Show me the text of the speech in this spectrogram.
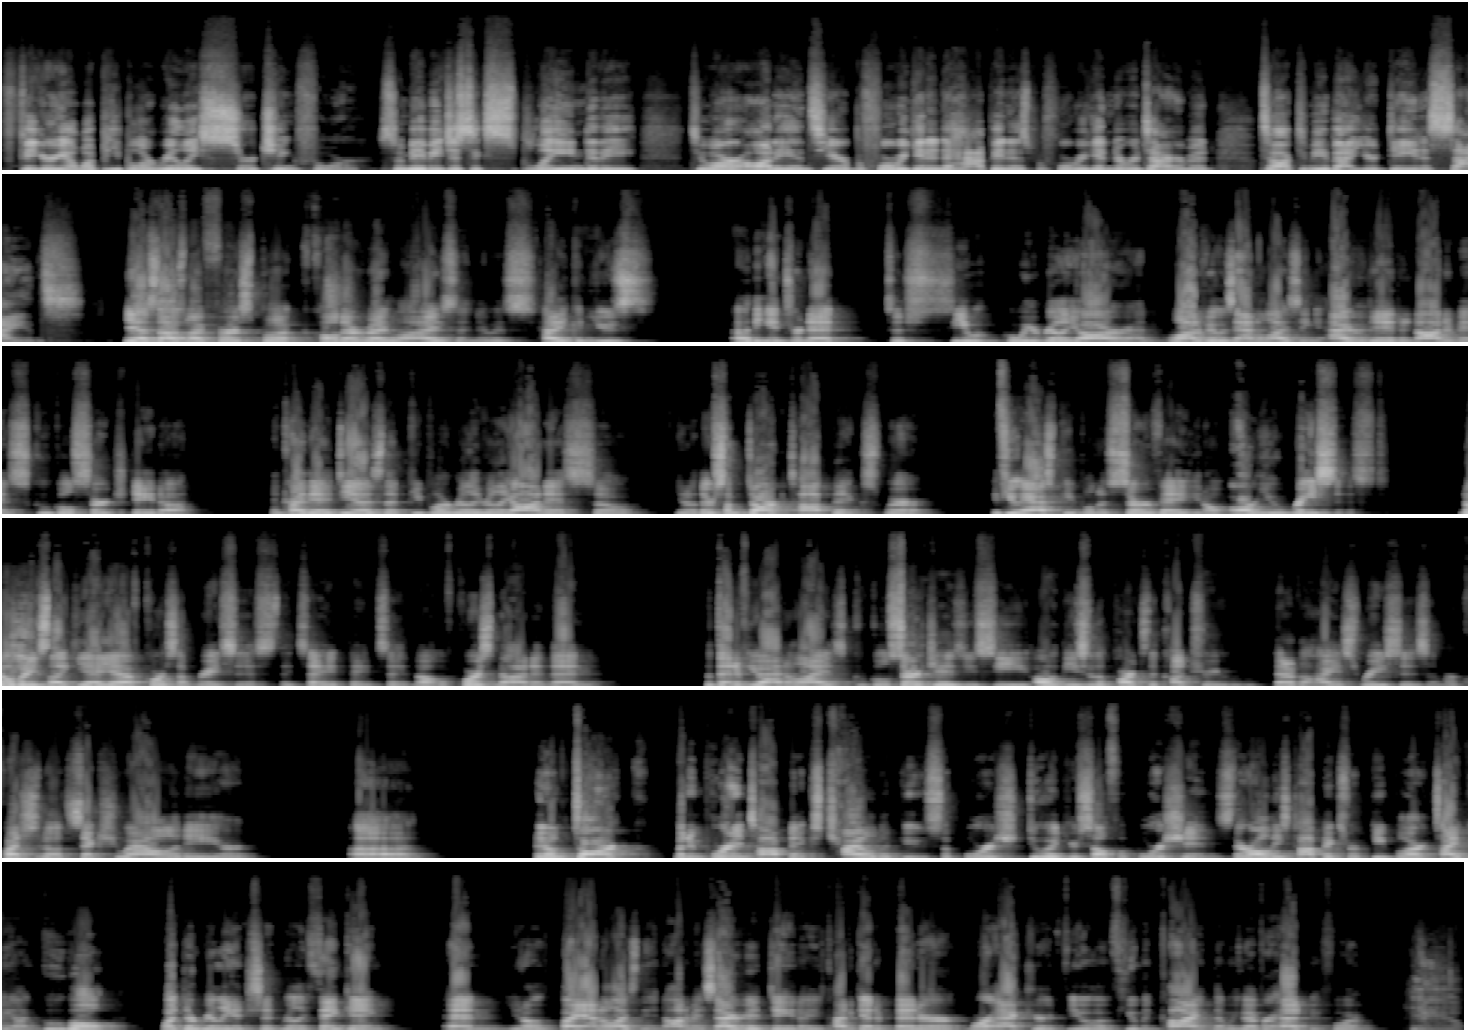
figuring out what people are really searching for. So maybe just explain to the to our audience here before we get into happiness, before we get into retirement, talk to me about your data science. Yes, that was my first book called Everybody Lies, and it was how you can use uh, the internet to see who we really are. And a lot of it was analyzing aggregate, anonymous Google search data. And kind of the idea is that people are really, really honest. So, you know, there's some dark topics where if you ask people in a survey, you know, are you racist? Nobody's like, yeah, yeah, of course I'm racist. They'd say, they'd say, no, of course not. And then but then if you analyze Google searches, you see, oh, these are the parts of the country that have the highest racism or questions about sexuality or, uh, you know, dark but important topics, child abuse, abortion, do-it-yourself abortions. There are all these topics where people are typing on Google what they're really interested, really thinking. And you know, by analyzing the anonymous aggregate data, you kind of get a better, more accurate view of humankind than we've ever had before.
